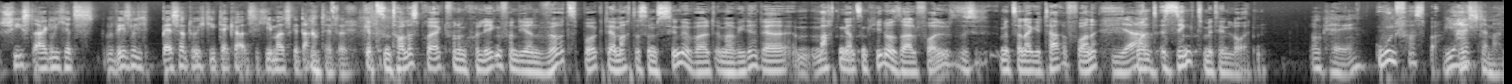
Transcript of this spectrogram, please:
schießt eigentlich jetzt wesentlich besser durch die Decke, als ich jemals gedacht hätte. Gibt es ein tolles Projekt von einem Kollegen von dir in Würzburg, der macht das im Cinewald immer wieder. Der macht einen ganzen Kinosaal voll mit seiner Gitarre vorne Ja. und singt mit den Leuten. Okay. Unfassbar. Wie heißt der Mann?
